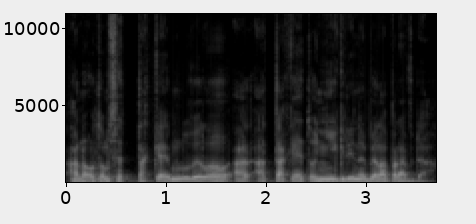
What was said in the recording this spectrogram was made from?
Ano, o tom se také mluvilo a, a také to nikdy nebyla pravda.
